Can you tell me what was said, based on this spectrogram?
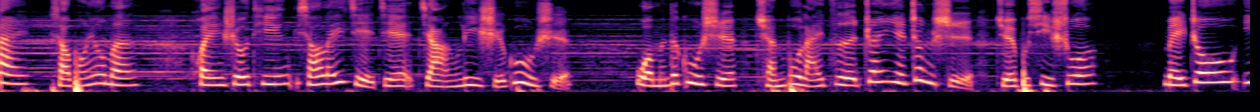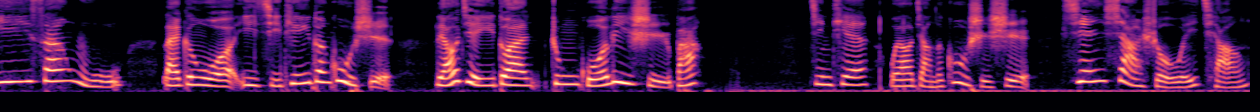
嗨，小朋友们，欢迎收听小磊姐姐讲历史故事。我们的故事全部来自专业正史，绝不细说。每周一、三、五，来跟我一起听一段故事，了解一段中国历史吧。今天我要讲的故事是“先下手为强”。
